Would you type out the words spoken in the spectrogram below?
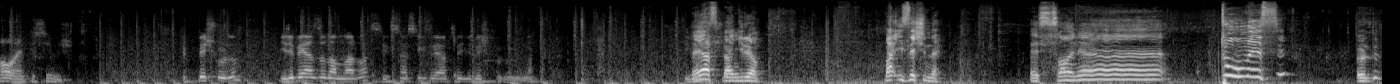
Aa NPC'ymiş. 45 vurdum. Biri beyaz adamlar var. 88 artı 55 vurdum bundan. Beyaz ben giriyorum. Bak izle şimdi. Efsane. Tu Messi. Öldü.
